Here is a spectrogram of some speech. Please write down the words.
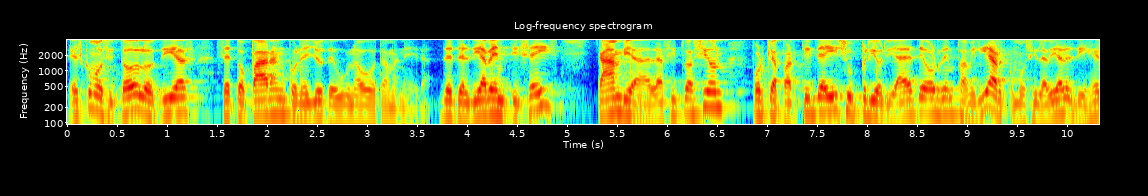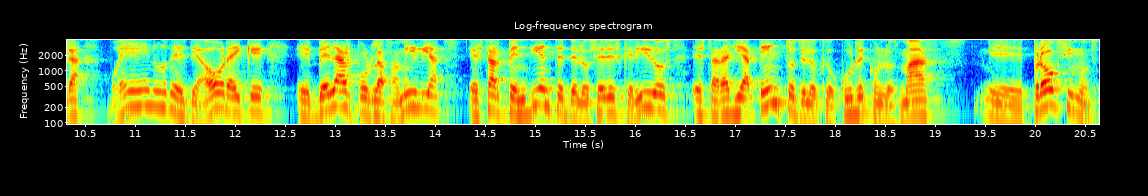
es como si todos los días se toparan con ellos de una u otra manera. Desde el día 26 cambia la situación porque a partir de ahí su prioridad es de orden familiar, como si la vida les dijera, bueno, desde ahora hay que eh, velar por la familia, estar pendientes de los seres queridos, estar allí atentos de lo que ocurre con los más eh, próximos,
